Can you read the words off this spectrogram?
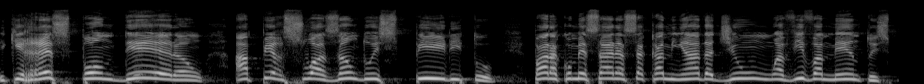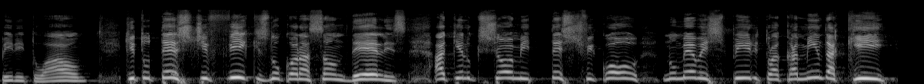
e que responderam à persuasão do Espírito para começar essa caminhada de um avivamento espiritual, que tu testifiques no coração deles aquilo que o Senhor me testificou no meu espírito a caminho daqui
